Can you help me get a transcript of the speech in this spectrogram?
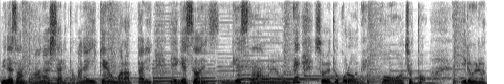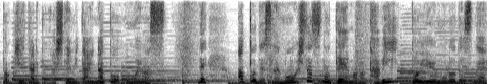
皆さんと話したりとかね意見をもらったり、えー、ゲストゲストさんを呼んでそういうところをねこうちょっといろいろと聞いたりとかしてみたいなと思います。であとですねもう一つのテーマの旅というものですね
